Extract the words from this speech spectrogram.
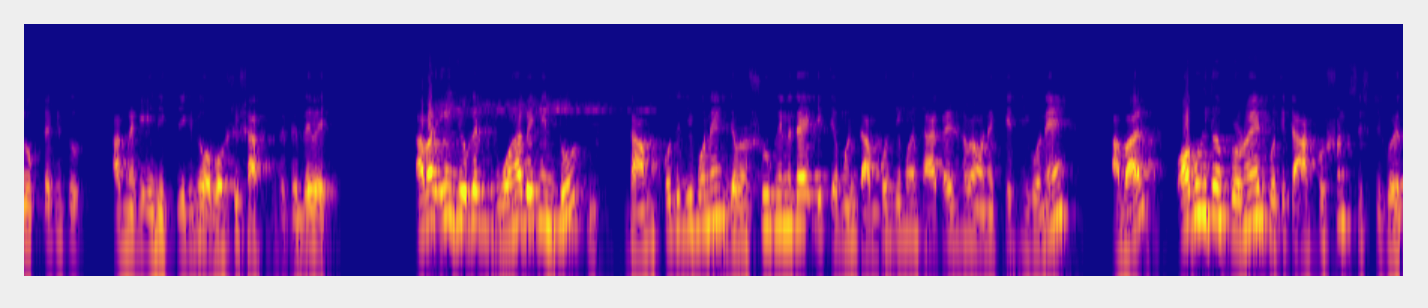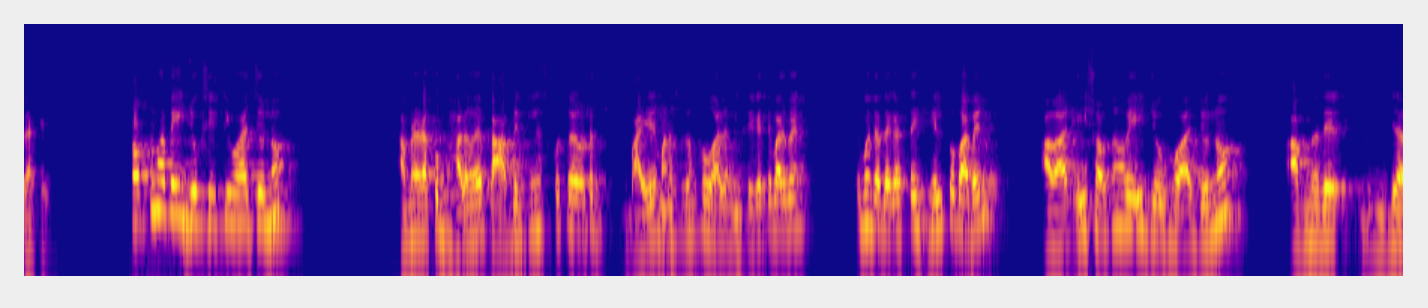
যোগটা কিন্তু আপনাকে এই দিক থেকে কিন্তু অবশ্যই সাকসেস এটা দেবে। আবার এই যোগের প্রভাবে কিন্তু দাম্পত্য জীবনে যেমন সুখ এনে দেয়, ঠিক তেমন দাম্পত্য জীবনে থাকাকালীন সময় অনেকের জীবনে আবার অবৈধ প্রণয়ের প্রতিটা আকর্ষণ সৃষ্টি করে থাকে। সপ্তমভাবে এই যোগ সৃষ্টি হওয়ার জন্য আপনারা খুব ভালোভাবে পাবলিক ডিলিংস করতে পারবেন, অর্থাৎ বাইরের মানুষের সঙ্গে ভালো মিশে যেতে পারবেন এবং তাদের কাছ থেকে হেল্পও পাবেন। আবার এই সপ্তমভাবে এই যোগ হওয়ার জন্য আপনাদের যারা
